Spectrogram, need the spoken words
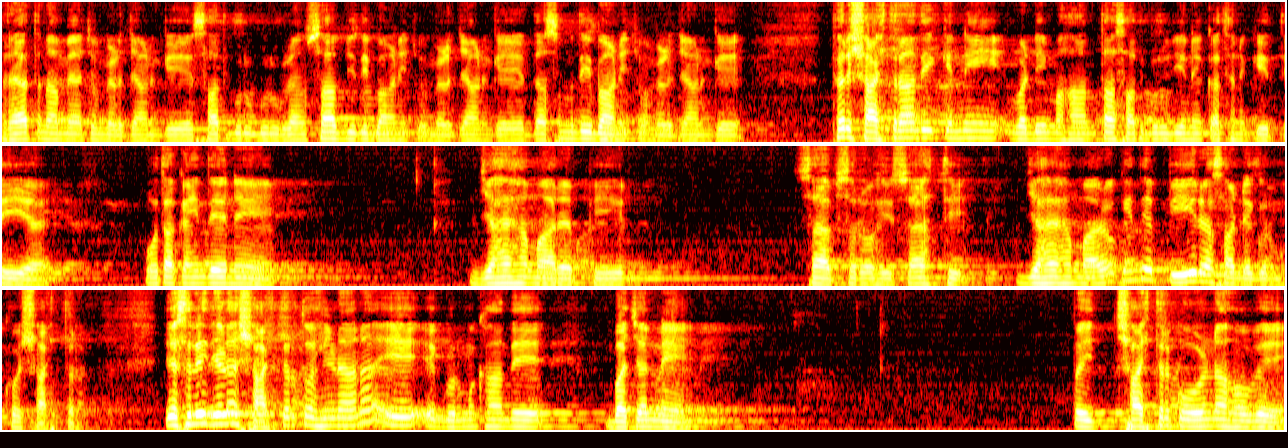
ਰਹਿਤਨਾਮਿਆਂ ਚੋਂ ਮਿਲ ਜਾਣਗੇ, ਸਤਿਗੁਰੂ ਗੁਰੂ ਗ੍ਰੰਥ ਸਾਹਿਬ ਜੀ ਦੀ ਬਾਣੀ ਚੋਂ ਮਿਲ ਜਾਣਗੇ, ਦਸਮ ਦੀ ਬਾਣੀ ਚੋਂ ਮਿਲ ਜਾਣਗੇ। ਫਿਰ ਸ਼ਾਸਤਰਾਂ ਦੀ ਕਿੰਨੀ ਵੱਡੀ ਮਹਾਨਤਾ ਸਤਿਗੁਰੂ ਜੀ ਨੇ ਕਥਨ ਕੀਤੀ ਹੈ, ਉਹ ਤਾਂ ਕਹਿੰਦੇ ਨੇ, ਜਹ ਹਮਾਰੇ ਪੀਰ, ਸਾਹਿਬ ਸਰੋਹੀ ਸਹਿਥੀ, ਜਹ ਹਮਾਰੋ ਕਹਿੰਦੇ ਪੀਰ ਆ ਸਾਡੇ ਗੁਰਮੁਖੋ ਸ਼ਾਸਤਰ। ਇਸ ਲਈ ਜਿਹੜਾ ਸ਼ਾਸਤਰ ਤੋਂ ਹੀਣਾ ਨਾ, ਇਹ ਇਹ ਗੁਰਮੁਖਾਂ ਦੇ ਬਚਨ ਨੇ, ਭਈ ਸ਼ਾਸਤਰ ਕੋਲ ਨਾ ਹੋਵੇ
